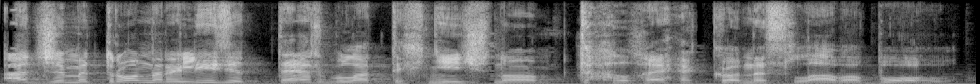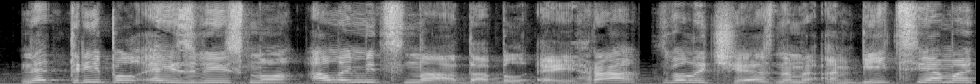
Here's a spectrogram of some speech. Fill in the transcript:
Адже метро на релізі теж була технічно далеко не слава Богу. Не AAA, звісно, але міцна AA гра з величезними амбіціями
